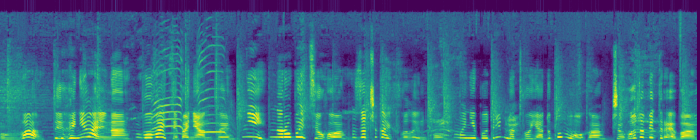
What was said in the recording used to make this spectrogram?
Ова, ти геніальна! Бувайте, панянки. Ні, не роби цього. Зачекай хвилинку. Мені потрібна твоя допомога. Чого тобі треба?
